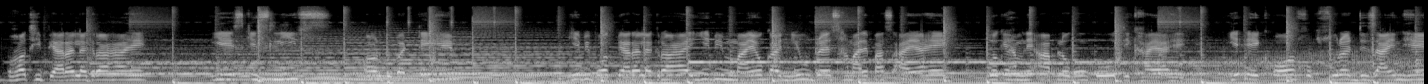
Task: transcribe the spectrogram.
बहुत ही प्यारा लग रहा है। ये इसकी स्लीव्स और दुपट्टे हैं, ये भी बहुत प्यारा लग रहा है। ये भी मायों का न्यू ड्रेस हमारे पास आया है, जो कि हमने आप लोगों को दिखाया है। ये एक और ख़ूबसूरत डिज़ाइन है।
